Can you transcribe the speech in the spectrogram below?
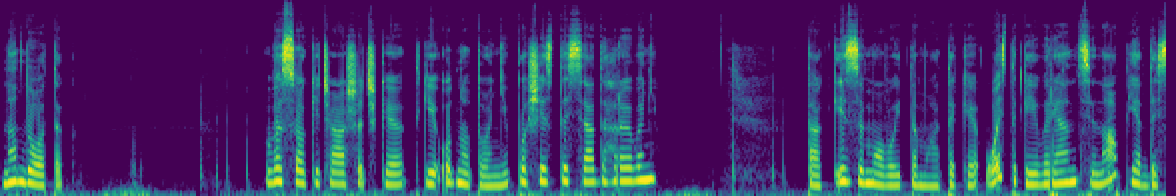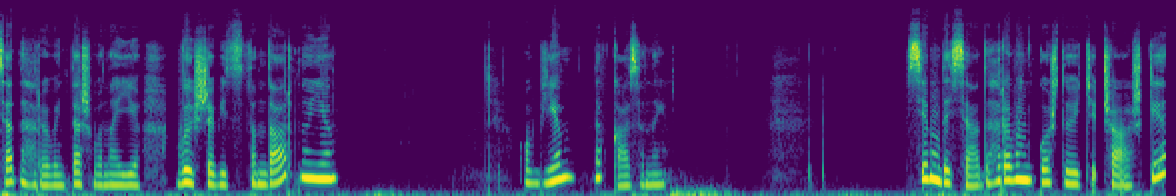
на дотик. Високі чашечки такі однотонні по 60 гривень. Так, із зимової тематики. Ось такий варіант ціна 50 гривень. Теж вона є вища від стандартної. Об'єм не вказаний. 70 гривень коштують чашки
